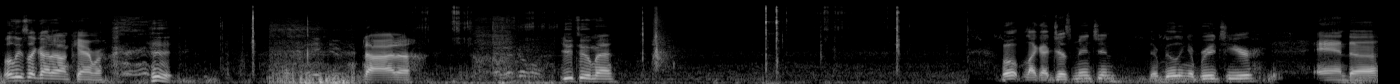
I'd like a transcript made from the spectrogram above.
Well, at least I got it on camera. You. nah, one. You too, man. Well, like I just mentioned, they're building a bridge here, and uh,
